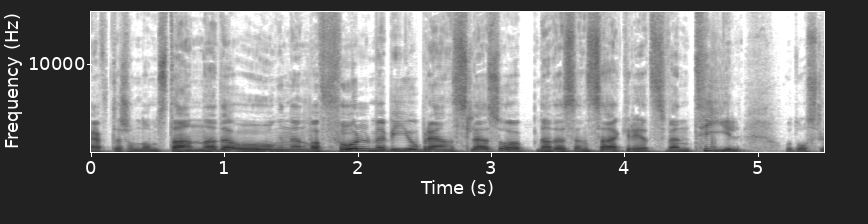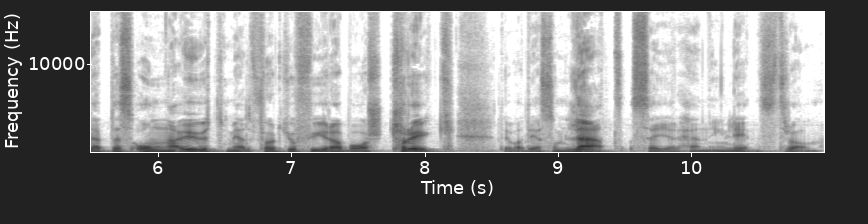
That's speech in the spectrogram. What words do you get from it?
Eftersom de stannade och ugnen var full med biobränsle så öppnades en säkerhetsventil och då släpptes ånga ut med 44 bars tryck. Det var det som lät, säger Henning Lindström.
